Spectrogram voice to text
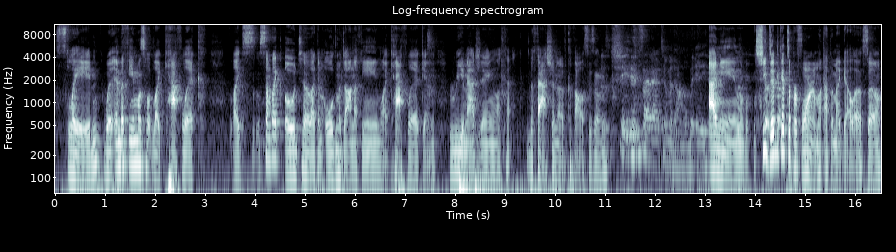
slayed, and the theme was like Catholic, like some like ode to like an old Madonna theme, like Catholic and reimagining like the fashion of Catholicism. Shaded side eye to Madonna, but anything. I mean, she did get to perform at the Met Gala, so.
